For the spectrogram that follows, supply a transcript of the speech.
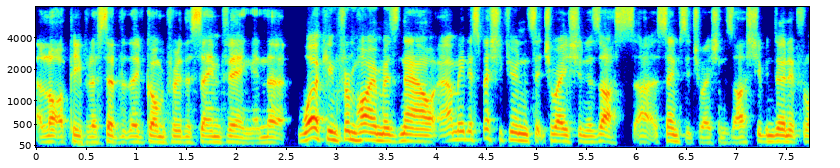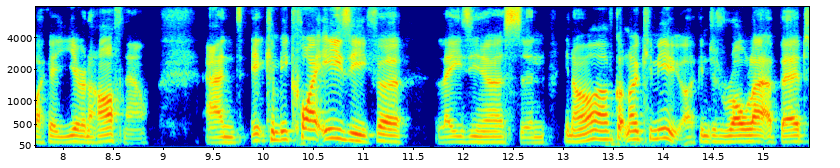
a lot of people have said that they've gone through the same thing, and that working from home is now. I mean, especially if you're in the situation as us, uh, same situation as us. You've been doing it for like a year and a half now, and it can be quite easy for laziness and you know oh, i've got no commute. I can just roll out of bed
